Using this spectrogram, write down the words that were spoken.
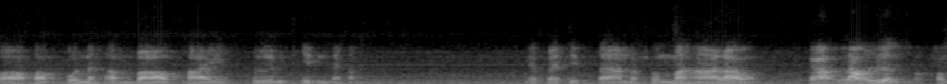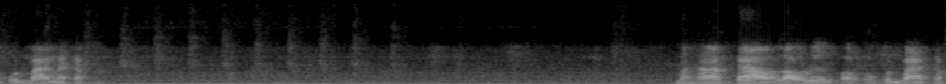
ขอขอบคุณนะครับบาวภัยคืนถิ่นนะครับ เดี๋ยวไปติดตามรับชมมหาเล่าก้าวเล่าเรื่องขอบคุณมากนะครับ มหาเก้าเล่าเรื่องขอขอบคุณมากครับ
